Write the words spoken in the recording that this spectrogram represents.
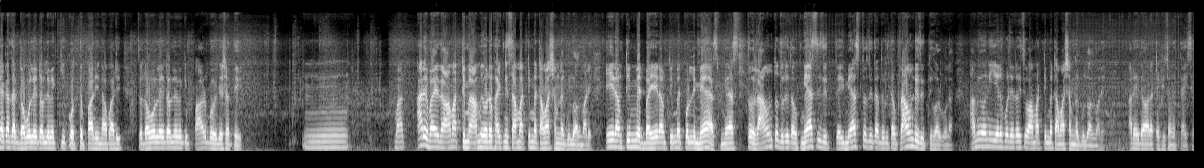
দেখা যাক ডবল এ ডব্লিউএমে কী করতে পারি, না পারি। তো ডবল এ ডব্লিউএমে কি পারব এর সাথে? আরে ভাই দা আমার টিমে আমি ওরে ফাইট নিচ্ছি, আমার টিমমেট আমার সামনে গুলোয়াল মারে এইরাম টিমমেট ভাই, এইরাম টিমমেট পড়লে ম্যাচ ম্যাচ তো রাউন্ড তো দূরে থাকুক ম্যাচই জিততে এই ম্যাচ তো জিতা দূরে থাকুক রাউন্ডে জিততে পারব না। আমি উনি এর পরে রয়েছি আমার টিমমেট আমার সামনে গুলোয়াল আলমারি। আর এই দেওয়ার একটা পিছনের তাইছে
